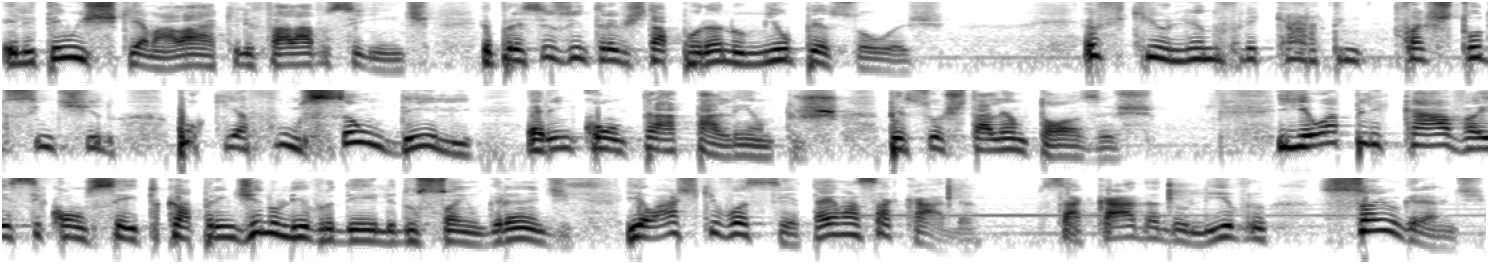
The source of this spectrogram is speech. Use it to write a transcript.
ele tem um esquema lá que ele falava o seguinte: eu preciso entrevistar por ano mil pessoas. Eu fiquei olhando e falei, cara, tem- faz todo sentido. Porque a função dele era encontrar talentos, pessoas talentosas. E eu aplicava esse conceito que eu aprendi no livro dele, do Sonho Grande, e eu acho que você, tá aí uma sacada. Sacada do livro Sonho Grande.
